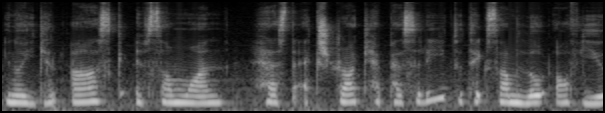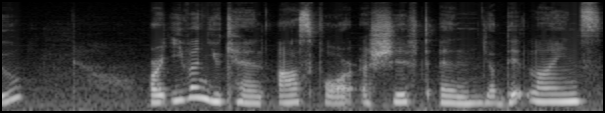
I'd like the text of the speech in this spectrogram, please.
You know, you can ask if someone has the extra capacity to take some load off you. Or even you can ask for a shift in your deadlines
